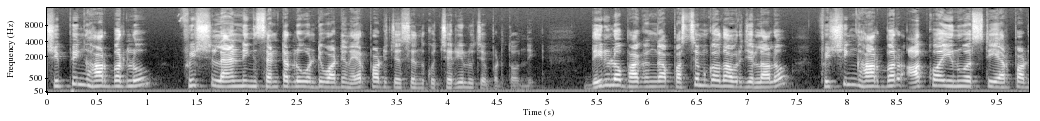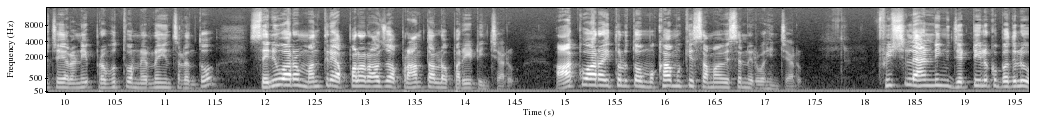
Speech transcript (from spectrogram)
షిప్పింగ్ హార్బర్లు ఫిష్ ల్యాండింగ్ సెంటర్లు వంటి వాటిని ఏర్పాటు చేసేందుకు చర్యలు చేపడుతోంది. దీనిలో భాగంగా పశ్చిమ గోదావరి జిల్లాలో ఫిషింగ్ హార్బర్ ఆక్వా యూనివర్సిటీ ఏర్పాటు చేయాలని ప్రభుత్వం నిర్ణయించడంతో శనివారం మంత్రి అప్పలరాజు ఆ ప్రాంతాల్లో పర్యటించారు. ఆక్వా రైతులతో ముఖాముఖి సమావేశం నిర్వహించారు. ఫిష్ ల్యాండింగ్ జెట్టీలకు బదులు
